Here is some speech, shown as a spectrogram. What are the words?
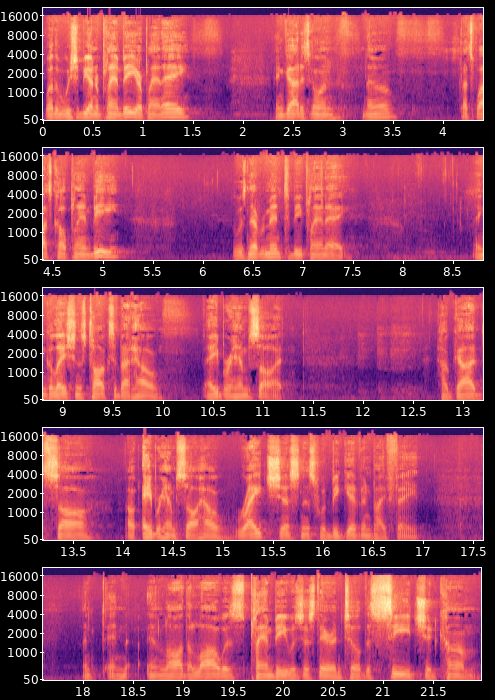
whether we should be under plan B or plan A. And God is going, no, that's why it's called plan B. It was never meant to be plan A. And Galatians talks about how Abraham saw it how God saw, Abraham saw how righteousness would be given by faith. And, and, and law, the law was, plan B was just there until the seed should come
